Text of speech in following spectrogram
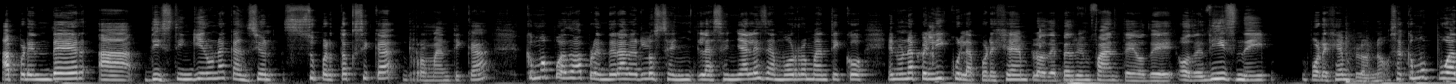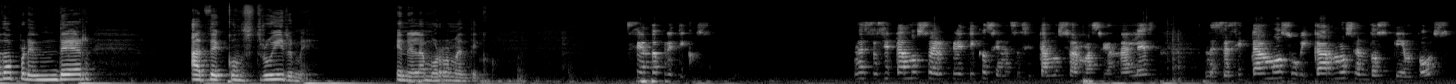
aprender a distinguir una canción súper tóxica, romántica? ¿Cómo puedo aprender a ver los las señales de amor romántico en una película, por ejemplo, de Pedro Infante o de, o de Disney, por ejemplo, ¿no? O sea, ¿cómo puedo aprender a deconstruirme en el amor romántico? siendo críticos. Necesitamos ser críticos y necesitamos ser racionales. Necesitamos ubicarnos en dos tiempos,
